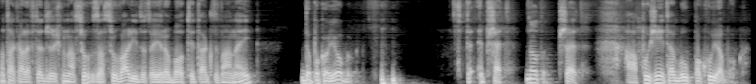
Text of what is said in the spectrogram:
No tak, ale wtedy żeśmy nasu- zasuwali do tej roboty tak zwanej Do pokoju obok. wte- przed. No to. przed. A później to był pokój obok.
